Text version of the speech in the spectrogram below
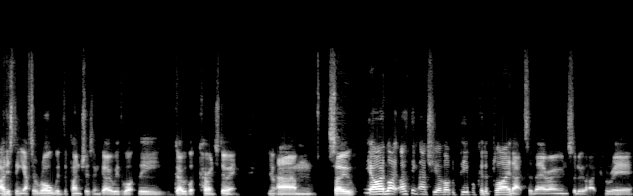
I just think you have to roll with the punches and go with what the go with what the current's doing. Yep. Um, so yeah, I like. I think actually a lot of people could apply that to their own sort of like career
